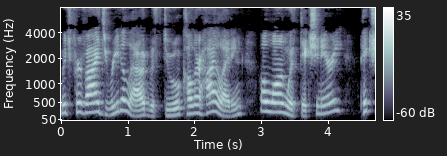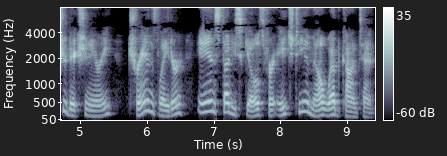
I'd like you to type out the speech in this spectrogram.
which provides read aloud with dual color highlighting, along with dictionary, picture dictionary, translator, and study skills for HTML web content.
